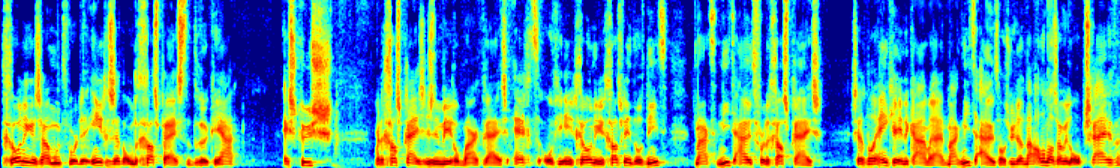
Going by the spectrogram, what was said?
Groningen zou moeten worden ingezet om de gasprijs te drukken. Ja, excuus. Maar de gasprijs is een wereldmarktprijs. Echt, of je in Groningen gas wint of niet, maakt niet uit voor de gasprijs. Ik zeg het nog één keer in de camera. Het maakt niet uit. Als u dat nou allemaal zou willen opschrijven,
